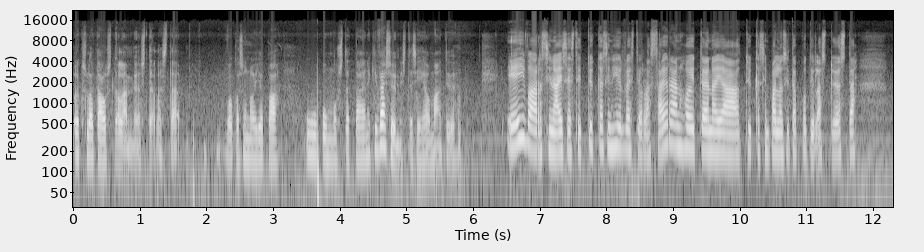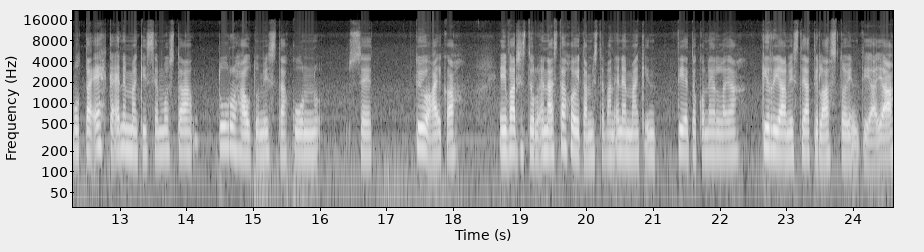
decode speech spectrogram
Oliko sulla taustalla myös tällaista, voiko sanoa jopa uupumusta tai ainakin väsymistä siihen omaan työhön? Ei varsinaisesti. Tykkäsin hirveästi olla sairaanhoitajana ja tykkäsin paljon sitä potilastyöstä, mutta ehkä enemmänkin semmoista turhautumista, kun se työaika ei varsinaisesti ollut enää sitä hoitamista, vaan enemmänkin tietokoneella ja kirjaamista ja tilastointia. Ja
